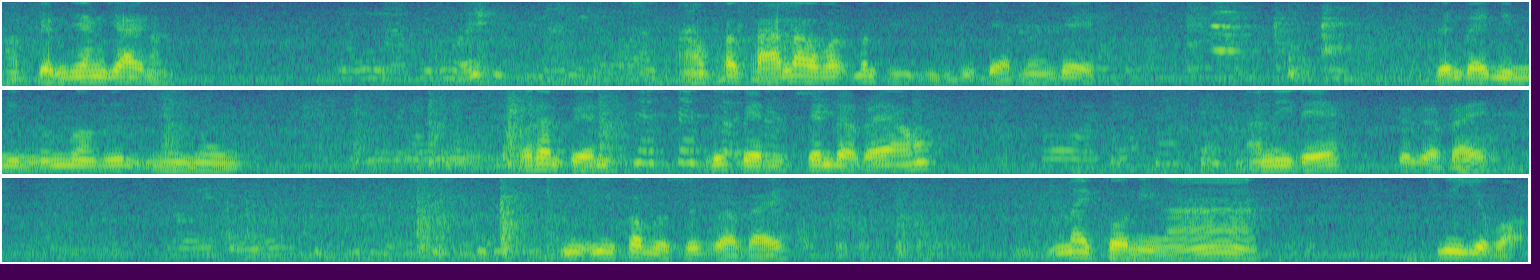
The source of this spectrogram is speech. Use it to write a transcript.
อ่าเป็นยังย่ายนั่นนั่งนะปูเอ้ยนั่งตัวเอาภาษาเราว่ามันสิอีกแบบหนึงเด้เรื่องใดนิ่มๆนุ่มๆหรือมีงูว่าท่านเป็นหรือเป็นเป็นแบบไรเอาอันนี้เด้เป็นแบบไรมีมีความรู้สึกแบบไรในตัวนี้นะนี่จะบอก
